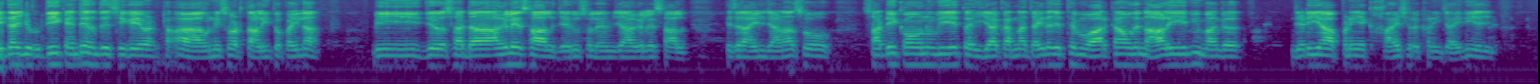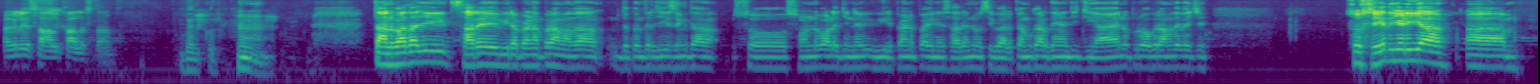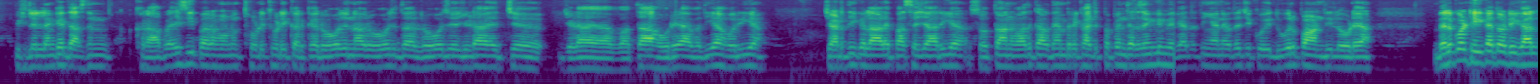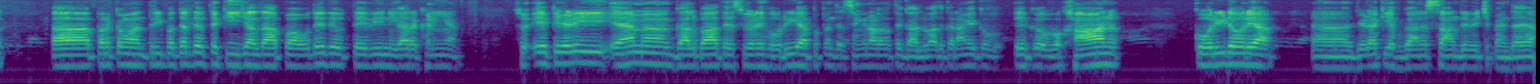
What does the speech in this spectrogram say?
ਇਦਾਂ ਯਹੂਦੀ ਕਹਿੰਦੇ ਹੁੰਦੇ ਸੀਗੇ ਅਠ- ਅਹ 1948 ਤੋਂ ਪਹਿਲਾਂ ਵੀ ਜੋ ਸਾਡਾ ਅਗਲੇ ਸਾਲ ਜੈਰੂਸਲਮ ਜਾਂ ਅਗਲੇ ਸਾਲ ਇਜ਼ਰਾਈਲ ਜਾਣਾ ਸੋ ਸਾਡੀ ਕੌਮ ਨੂੰ ਵੀ ਇਹ ਤਹਈਆ ਕਰਨਾ ਚਾਹੀਦਾ ਜਿੱਥੇ ਮੁਬਾਰਕਾਂ ਉਹਦੇ ਨਾਲ ਹੀ ਇਹ ਵੀ ਮੰਗ ਜਿਹੜੀ ਆ ਆਪਣੀ ਇੱਕ ਖਾਹਿਸ਼ ਰੱਖਣੀ ਚਾਹੀਦੀ ਹੈ ਜੀ ਅਗਲੇ ਸਾਲ ਖਾਲਿਸਤਾਨ। ਬਿਲਕੁਲ। ਹੂੰ। ਧੰਨਵਾਦ ਆ ਜੀ ਸਾਰੇ ਵੀਰਾਂ ਭੈਣਾਂ ਭਰਾਵਾਂ ਦਾ ਦਪਿੰਦਰਜੀਤ ਸਿੰਘ ਦਾ, ਸੋ ਸੁਣਨ ਵਾਲੇ ਜਿੰਨੇ ਵੀ ਵੀਰ ਭੈਣ ਭਾਈ ਨੇ ਸਾਰਿਆਂ ਨੂੰ ਅਸੀਂ ਵੈਲਕਮ ਕਰਦੇ ਹਾਂ ਜੀ ਜੀ ਆਇਆਂ ਨੂੰ ਪ੍ਰੋਗਰਾਮ ਦੇ ਵਿੱਚ। ਸੋ ਸਿਹਤ ਜਿਹੜੀ ਆ ਪਿਛਲੇ ਲੰਘੇ 10 ਦਿਨ ਖਰਾਬ ਰਹੀ ਸੀ, ਪਰ ਹੁਣ ਥੋੜੀ ਥੋੜੀ ਕਰਕੇ ਰੋਜ਼ ਨਾ ਰੋਜ਼ ਦਾ ਰੋਜ਼ ਜਿਹੜਾ ਇਹ ਚ ਜਿਹੜਾ ਆ ਵਾਧਾ ਹੋ ਰਿਹਾ, ਵਧੀਆ ਹੋ ਰਹੀ ਆ, ਚੜ੍ਹਦੀ ਕਲਾ ਵਾਲੇ ਪਾਸੇ ਜਾ ਰਹੀ ਆ। ਸੋ ਧੰਨਵਾਦ ਕਰਦੇ ਹਾਂ। ਮੇਰੇ ਖਿਆਲ ਚ ਭੁਪਿੰਦਰ ਸਿੰਘ ਵੀ ਮੇਰੇ ਕਹਿ ਦਿੱਤੀਆਂ ਨੇ, ਉਹਦੇ ਚ ਕੋਈ ਦੂਰ ਪਾਉਣ ਦੀ ਲੋੜ ਆ। ਬਿਲਕੁਲ ਠੀਕ ਆ ਤੁਹਾਡੀ ਗੱਲ। ਅਹ ਪਰ ਕੌਮਾਂਤਰੀ ਪੱਧਰ ਦੇ ਉੱਤੇ ਕੀ ਚੱਲਦਾ, ਆਪਾਂ ਉਹਦੇ ਦੇ ਉੱਤੇ ਵੀ ਨਿਗਾਹ ਰੱਖਣੀ ਆ। ਸੋ ਇੱਕ ਜਿਹੜੀ ਅਹਿਮ ਗੱਲਬਾਤ ਇਸ ਵੇਲੇ ਹੋ ਰਹੀ ਆ ਭੁਪਿੰਦਰ ਸਿੰਘ ਨਾਲ ਉਹਨਾਂ ਤੇ ਗੱਲਬਾਤ ਕਰਾਂਗੇ। ਇੱਕ ਇੱਕ ਵਖਾਨ ਕੋਰੀਡੋਰ ਆ ਜਿਹੜਾ ਕਿ ਅਫਗਾਨਿਸਤਾਨ ਦੇ ਵਿੱਚ ਪੈਂਦਾ ਆ।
